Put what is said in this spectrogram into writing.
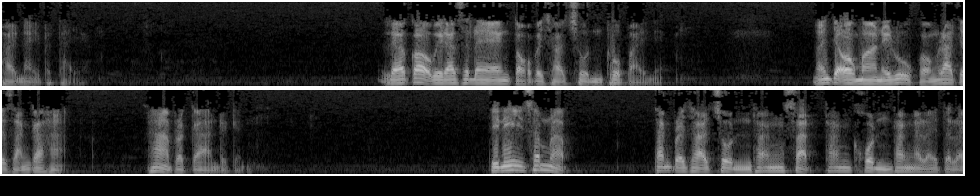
ภายในประเทศแล้วก็เวลาแสดงต่อประชาชนทั่วไปเนี่ยนั้นจะออกมาในรูปของราชสังฆะห้าประการด้วยกัน ทีนี้สำหรับ ทั้งประชาชน ทั้งสัตว์ ทั้งคนทั้งอะไรแต่ไร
